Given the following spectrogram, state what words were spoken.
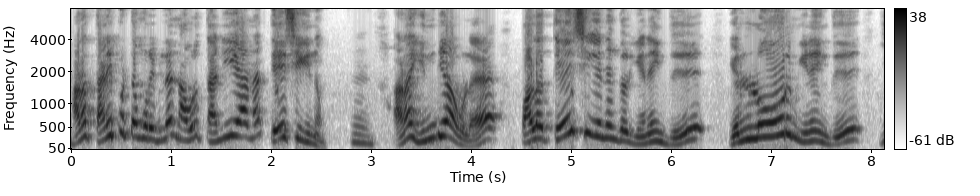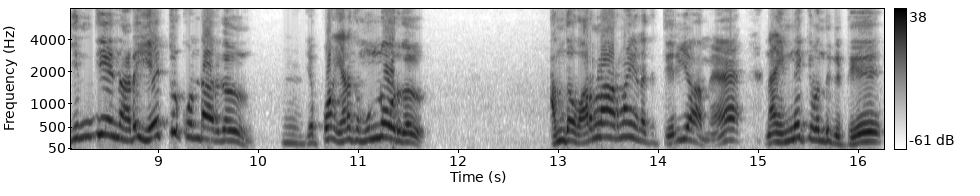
ஆனா தனிப்பட்ட முறையில் நான் ஒரு தனியான தேசிய இனம். ஆனா இந்தியாவுல பல தேசிய இனங்கள் இணைந்து எல்லோரும் இணைந்து இந்திய நாடை ஏற்றுக்கொண்டார்கள். எப்போ? எனக்கு முன்னோர்கள். அந்த வரலாறுலாம் எனக்கு தெரியாம நான் இன்னைக்கு வந்துகிட்டு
